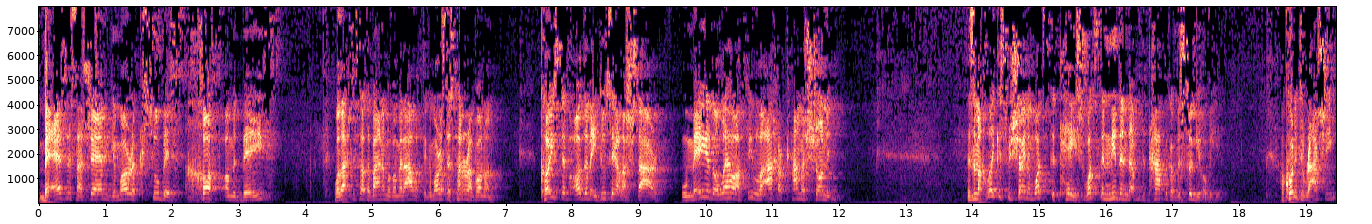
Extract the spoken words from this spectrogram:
Be'ezres Hashem, Gemara Ksubis, Chof Amid Beis. We'll actually start the bottom of Amid Aleph. The Gemara says, Tana Rabbanon. Koisev Odom Eidusei Al Ashtar. Umeyed Oleho Afil La'achar Kama Shonim. There's a machlekes rishonim. What's the case? What's the nidin of the topic of the sugi over here? According to Rashi,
